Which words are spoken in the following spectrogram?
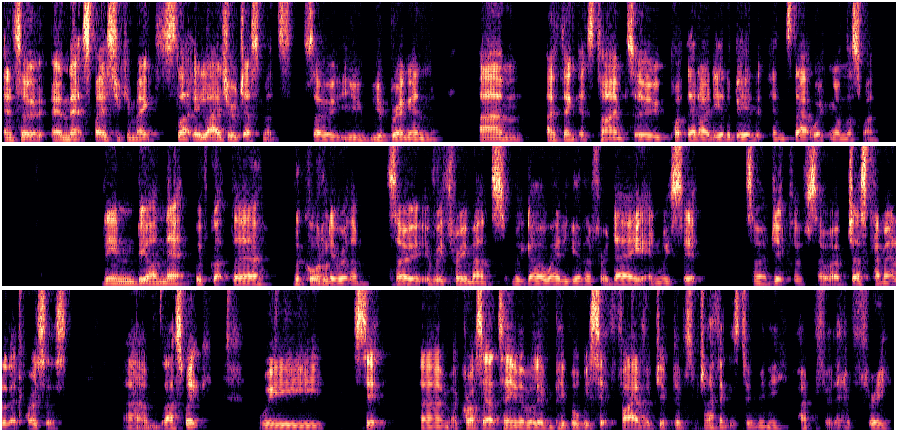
and so in that space, you can make slightly larger adjustments. So you, you bring in, um, I think it's time to put that idea to bed and start working on this one. Then beyond that, we've got the, the quarterly rhythm. So every three months, we go away together for a day and we set some objectives. So I've just come out of that process um, last week. We set, um, across our team of 11 people, we set five objectives, which I think is too many. I prefer to have three.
